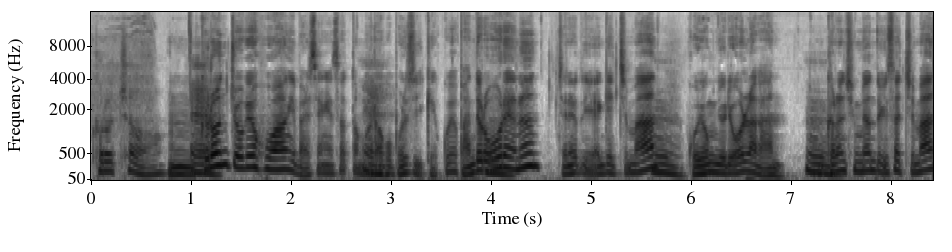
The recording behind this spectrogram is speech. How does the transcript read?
그렇죠. 음, 네. 그런 쪽에 호황이 발생했었던 네. 거라고 볼 수 있겠고요. 반대로 음. 올해는 전에도 얘기했지만 음. 고용률이 올라간 음. 그런 측면도 있었지만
